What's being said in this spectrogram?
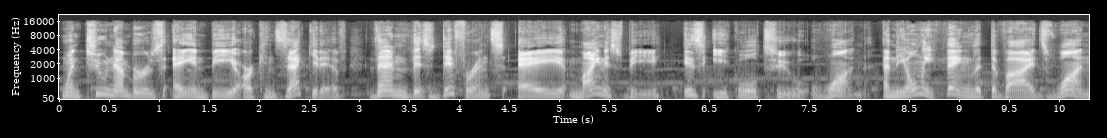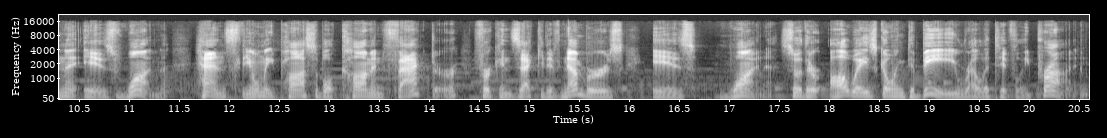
When two numbers a and b are consecutive, then this difference, a minus b, is equal to 1. And the only thing that divides 1 is 1. Hence, the only possible common factor for consecutive numbers is 1. So they're always going to be relatively prime.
